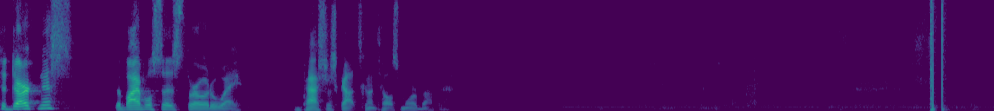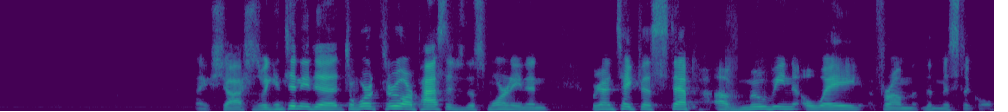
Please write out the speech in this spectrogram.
to darkness, the Bible says throw it away. And Pastor Scott's going to tell us more about that. Thanks, Josh. As we continue to, to work through our passage this morning, and we're going to take this step of moving away from the mystical,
